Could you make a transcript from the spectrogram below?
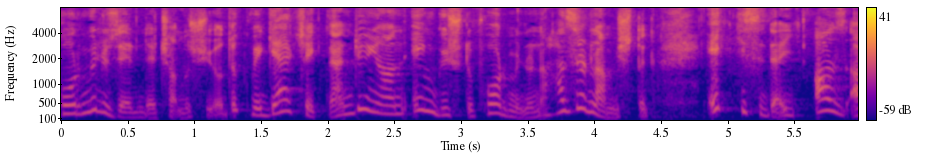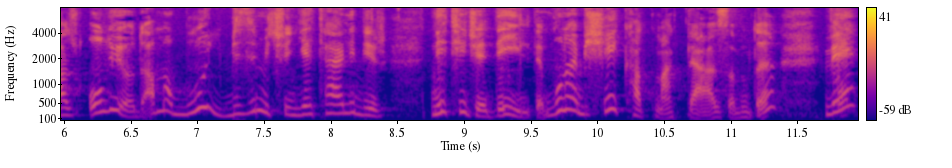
formül üzerinde çalışıyorduk ve gerçekten dünyanın en güçlü formülünü hazırlamıştık. Etkisi de az az oluyordu ama bu bizim için yeterli bir netice değildi. Buna bir şey katmak lazımdı ve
